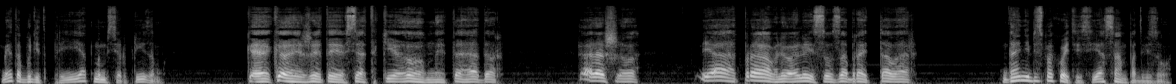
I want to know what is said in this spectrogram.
это будет приятным сюрпризом». «Какой же ты все-таки умный, Теодор! Хорошо, я отправлю Алису забрать товар». «Да не беспокойтесь, я сам подвезу.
